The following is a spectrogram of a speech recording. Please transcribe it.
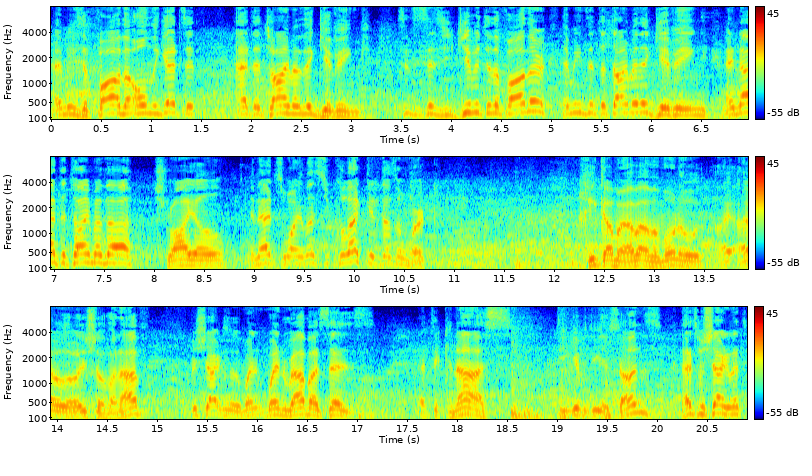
That means the father only gets it at the time of the giving. Since it says you give it to the father, it means at the time of the giving and not the time of the trial. And that's why unless you collect it, it doesn't work. When, when Rabbah says that the knas, you give it to your sons, that's Mashak, that's,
